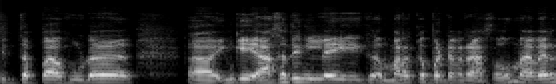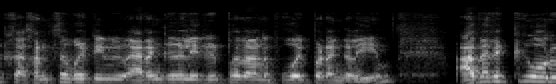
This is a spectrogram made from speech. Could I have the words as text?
சித்தப்பா கூட இங்கே அகதி நிலை மறக்கப்பட்டவராகவும் அவர் கன்சர்வேட்டிவ் அரங்குகளில் இருப்பதான புகைப்படங்களையும் அவருக்கு ஒரு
